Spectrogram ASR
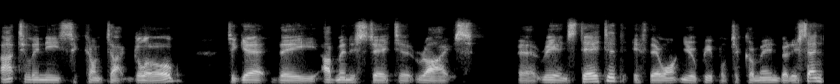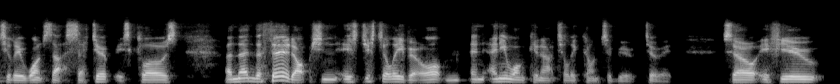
actually needs to contact Globe to get the administrator rights uh, reinstated if they want new people to come in. But essentially, once that's set up, it's closed. And then the third option is just to leave it open and anyone can actually contribute to it. So if you,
